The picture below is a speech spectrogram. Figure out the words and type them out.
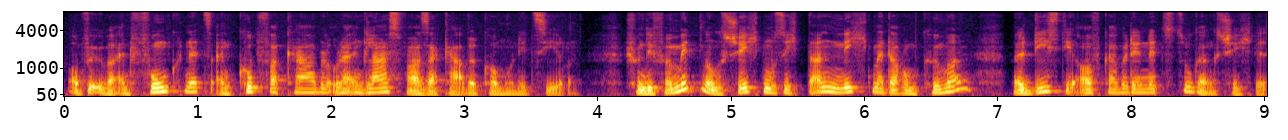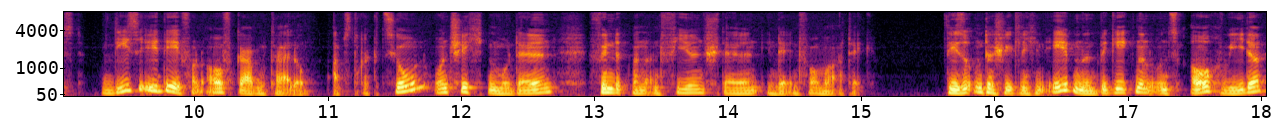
ob wir über ein Funknetz, ein Kupferkabel oder ein Glasfaserkabel kommunizieren. Schon die Vermittlungsschicht muss sich dann nicht mehr darum kümmern, weil dies die Aufgabe der Netzzugangsschicht ist. Diese Idee von Aufgabenteilung, Abstraktion und Schichtenmodellen findet man an vielen Stellen in der Informatik. Diese unterschiedlichen Ebenen begegnen uns auch wieder,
